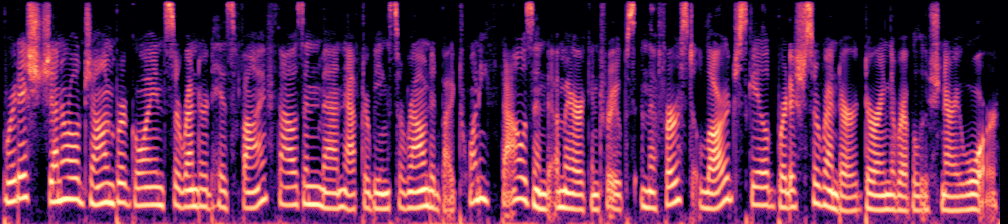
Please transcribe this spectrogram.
British General John Burgoyne surrendered his 5,000 men after being surrounded by 20,000 American troops in the first large scale British surrender during the Revolutionary War.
